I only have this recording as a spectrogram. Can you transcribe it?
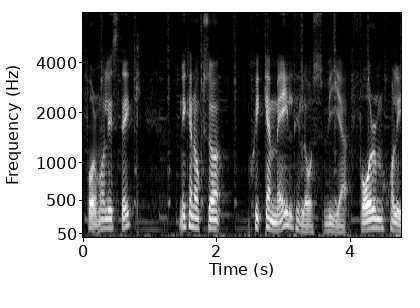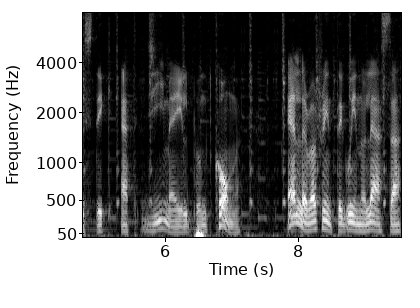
formholistic. Ni kan också skicka mail till oss via formholistic@gmail.com. Eller varför inte gå in och läsa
